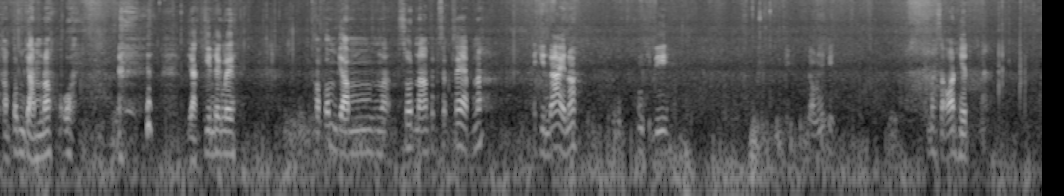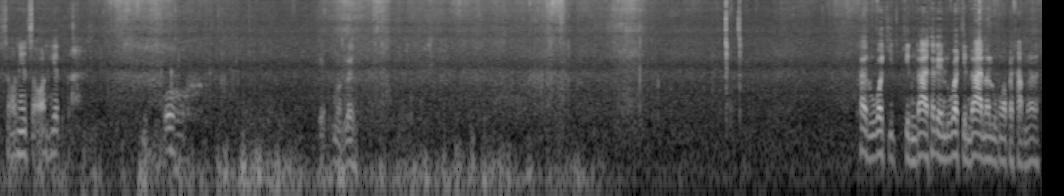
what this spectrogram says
ทำต้มยำเนาะโอ้ยอยากกินจังเลย ทำต้มยำนะซดน้ำแซ่บๆนะให้กินได้เนาะต้องกินดีลองนี้ดิมาสอนเห็ดสอนเห็ดสอนเห็ดโอ้เก็บหมดเลยถ้ารู้ว่ากินกินได้ ถ้าเรียนรู้ว่ากินได้นะลุงเอาไปทำแล้วนะ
